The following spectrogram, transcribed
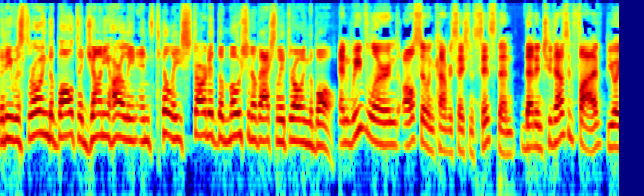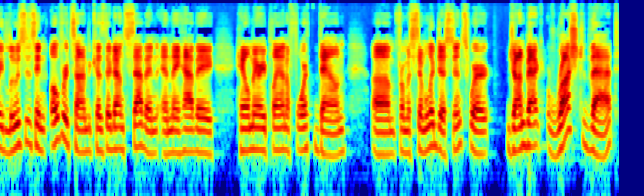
that he was throwing the ball to Johnny Harline until he started the motion of actually throwing the ball. And we've learned also in conversations since then that in 2005, BYU loses in overtime because they're down seven and they have a Hail Mary play on a fourth down um, from a similar distance where John Beck rushed that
